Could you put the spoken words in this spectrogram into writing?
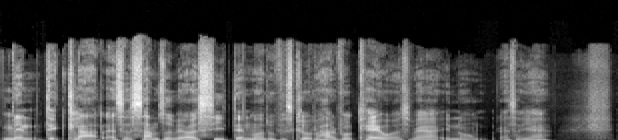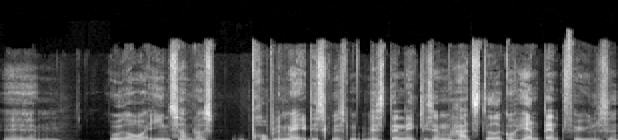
men det er klart, altså samtidig vil jeg også sige, at den måde, du beskriver, du har det på, kan jo også være enormt, altså ja, øh, udover ensomt også problematisk, hvis, hvis den ikke ligesom har et sted at gå hen, den følelse.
